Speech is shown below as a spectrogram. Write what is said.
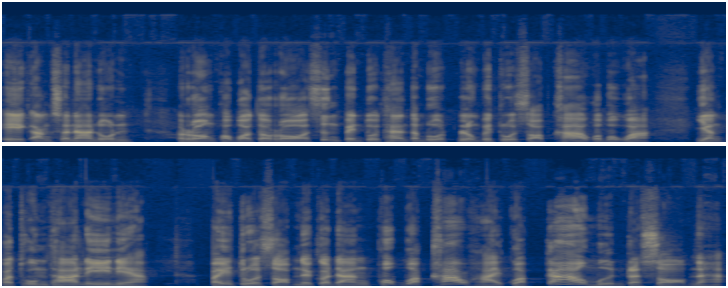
เอกอังสนานนท์รองผบตร ซึ่งเป็นตัวแทนตำรวจลงไปตรวจสอบข้าวก็บอกว่ายังปทุมธานีเนี่ยไปตรวจสอบในกระดัง พบว่าข้าวหายกว่า 90,000 กระสอบนะฮะ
